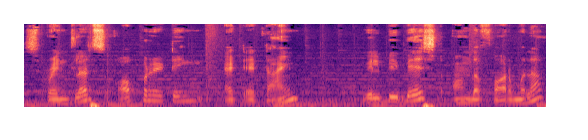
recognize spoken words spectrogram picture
sprinklers operating at a time will be based on the formula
